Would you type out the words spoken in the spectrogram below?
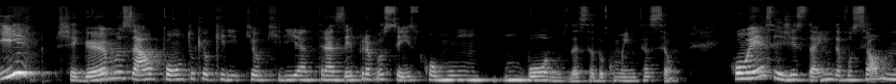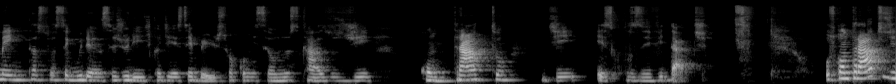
e chegamos ao ponto que eu queria, que eu queria trazer para vocês como um, um bônus dessa documentação. Com esse registro ainda, você aumenta a sua segurança jurídica de receber sua comissão nos casos de contrato de exclusividade. Os contratos de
